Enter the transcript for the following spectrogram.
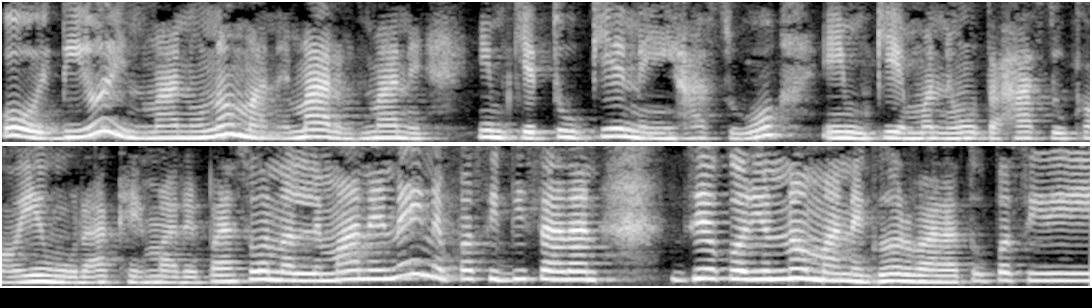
કોઈ દી હોય, માનું ન માને, મારું જ માને. એમ કે તું કે નહીં હાસુ હો, એમ કે મને હું તો હાસુ કહું એવું રાખે, મારે પાસે સોનલને માને નહીં ને પછી બિચારાને જે કર્યું ન માને ઘરવાળા, તો પછી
